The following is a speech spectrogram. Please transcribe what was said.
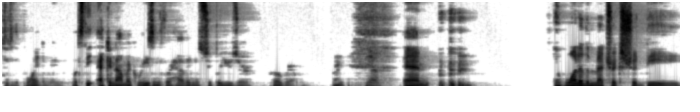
to the point i mean what's the economic reason for having a super user program right yeah and one of the metrics should be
